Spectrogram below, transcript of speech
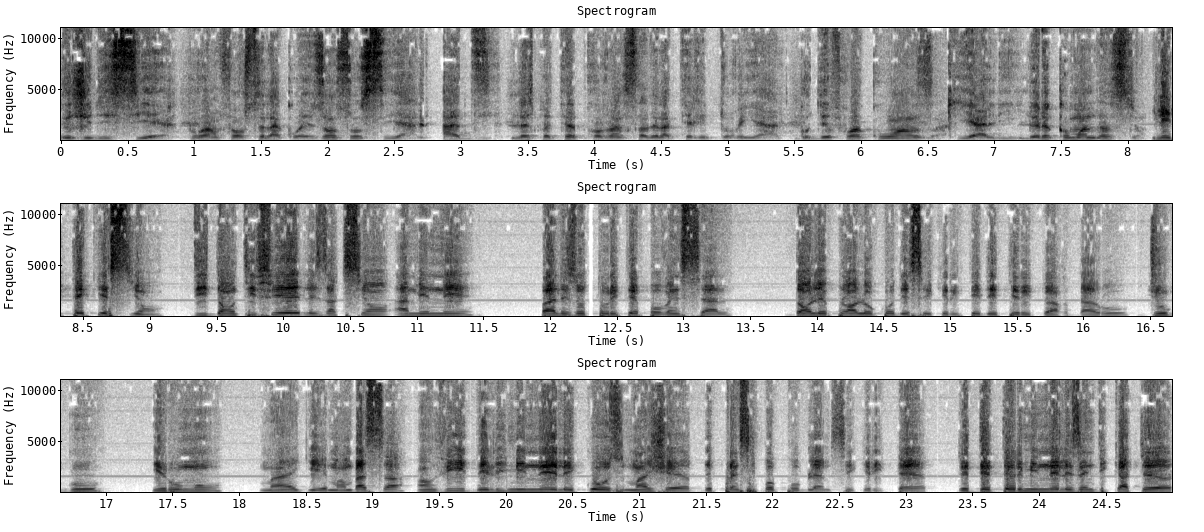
et judiciaire pour renforcer la cohésion sociale, a dit l'inspecteur provincial de la territoriale, Godefroy Kouanza, qui a lu les recommandations. Il était question d'identifier les actions à mener par les autorités provinciales dans le plan locaux de sécurité des territoires d'Aru, Djougou, Irumu, Maïgi et Mambasa, en vue d'éliminer les causes majeures des principaux problèmes sécuritaires, de déterminer les indicateurs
